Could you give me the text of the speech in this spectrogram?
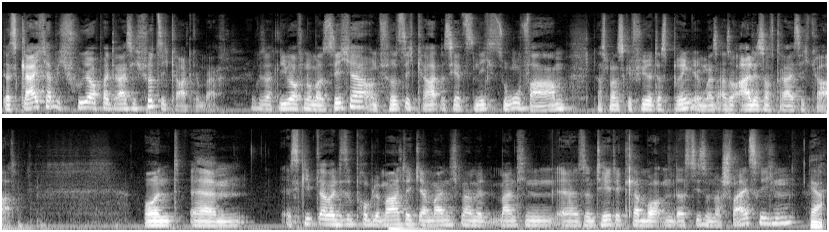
das gleiche habe ich früher auch bei 30, 40 Grad gemacht habe gesagt, lieber auf Nummer sicher und 40 Grad ist jetzt nicht so warm, dass man das Gefühl hat, das bringt irgendwas. Also alles auf 30 Grad. Und ähm, es gibt aber diese Problematik ja manchmal mit manchen äh, Synthetikklamotten, dass die so nach Schweiß riechen. Ja.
